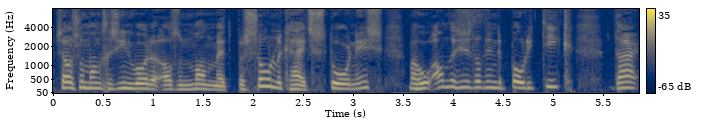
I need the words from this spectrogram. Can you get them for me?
zou zo'n man gezien worden als een man met persoonlijkheidsstoornis. Maar hoe anders is dat in de politiek? Daar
